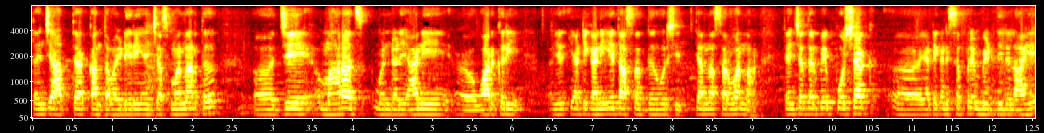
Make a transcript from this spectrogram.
त्यांच्या आत्या कांताबाई डेरे यांच्या स्मरणार्थ जे महाराज मंडळी आणि वारकरी य- या ठिकाणी येत असतात दरवर्षी त्यांना सर्वांना त्यांच्यातर्फे पोशाख या ठिकाणी सप्रेम भेट दिलेला आहे.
